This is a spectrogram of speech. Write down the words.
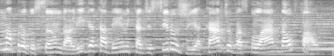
uma produção da Liga Acadêmica de Cirurgia Cardiovascular da UFAL.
